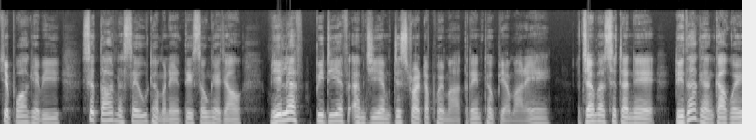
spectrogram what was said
ဖြစ်ပွားခဲ့ပြီးစစ်သား20ဦးထပ်မံတေဆုံးခဲ့ကြောင်းမြေလက် PDF MGM District တပ်ဖွဲ့မှသတင်းထုတ်ပြန်ပါတယ်။အကြမ်းဖက်စစ်တပ်နဲ့ဒေသခံကာကွယ်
